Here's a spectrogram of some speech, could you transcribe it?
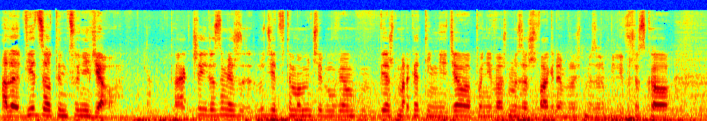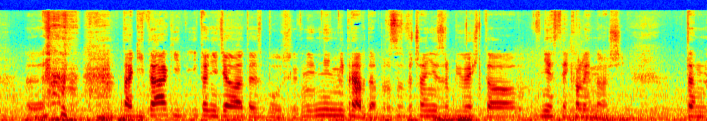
ale wiedzy o tym, co nie działa. Tak? Czyli rozumiesz, ludzie w tym momencie mówią, wiesz, marketing nie działa, ponieważ my ze szwagrem żeśmy zrobili wszystko e, tak i tak i, i to nie działa, to jest bullshit. Nie, nie, nieprawda, po prostu zwyczajnie zrobiłeś to w nie z tej kolejności. Ten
